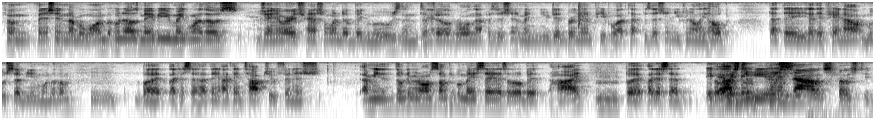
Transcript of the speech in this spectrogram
from finishing number one. But who knows? Maybe you make one of those January transfer window big moves and to Yeah. fill a role in that position. I mean, you did bring in people at that position. You can only hope that they that they pan out. Musah being one of them. Mhm. But like I said, I think I think top two finish. I mean, don't get me wrong. Some people may say that's a little bit high, Mhm. but like I said, If the last two years. pans out, it's supposed to.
